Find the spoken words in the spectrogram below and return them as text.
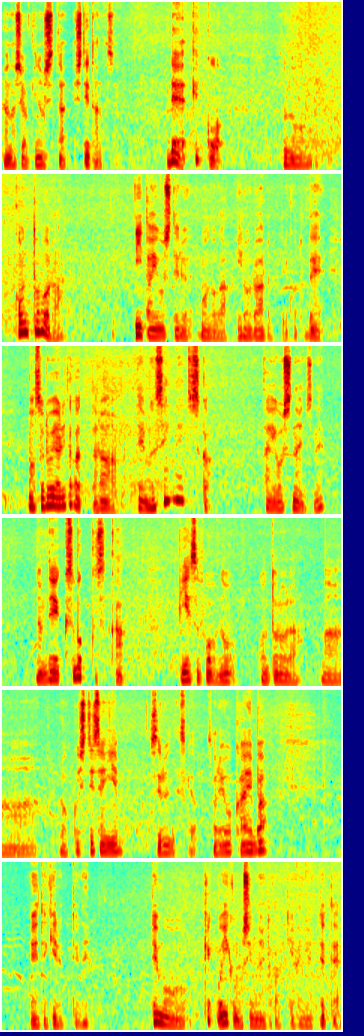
話を昨日したしてたんですよ。で結構そのコントローラーに対応してるものがいろいろあるっていうことで、まあ、それをやりたかったらで無線のやつしか対応しないんですね。なので XBOX か PS4 のコントローラーまあ67000円するんですけどそれを買えば、えー、できるっていうね。でも結構いいかもしんないとかっていうふうに言ってて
